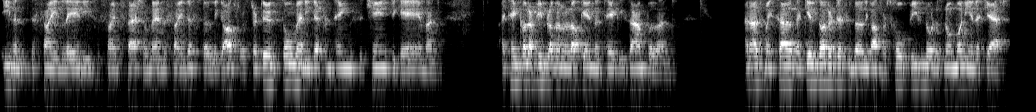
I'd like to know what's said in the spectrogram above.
even the signed ladies, the signed professional men, the signed disability golfers, they're doing so many different things to change the game. And I think other people are going to look in and take example and And as myself, it gives other disability golfers hope, even though there's no money in it yet.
